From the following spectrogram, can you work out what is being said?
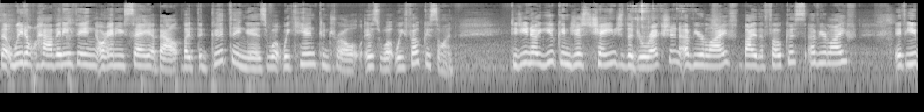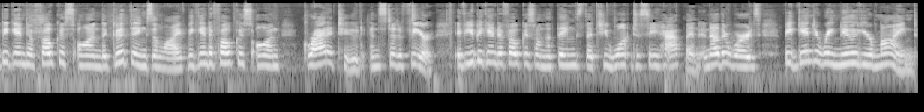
that we don't have anything or any say about. But the good thing is, what we can control is what we focus on. Did you know you can just change the direction of your life by the focus of your life? If you begin to focus on the good things in life, begin to focus on gratitude instead of fear. If you begin to focus on the things that you want to see happen, in other words, begin to renew your mind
